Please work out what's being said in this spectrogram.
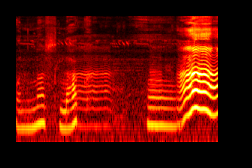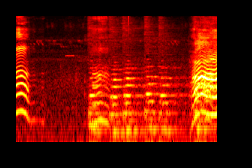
पन्नास लाख? हा, हा.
